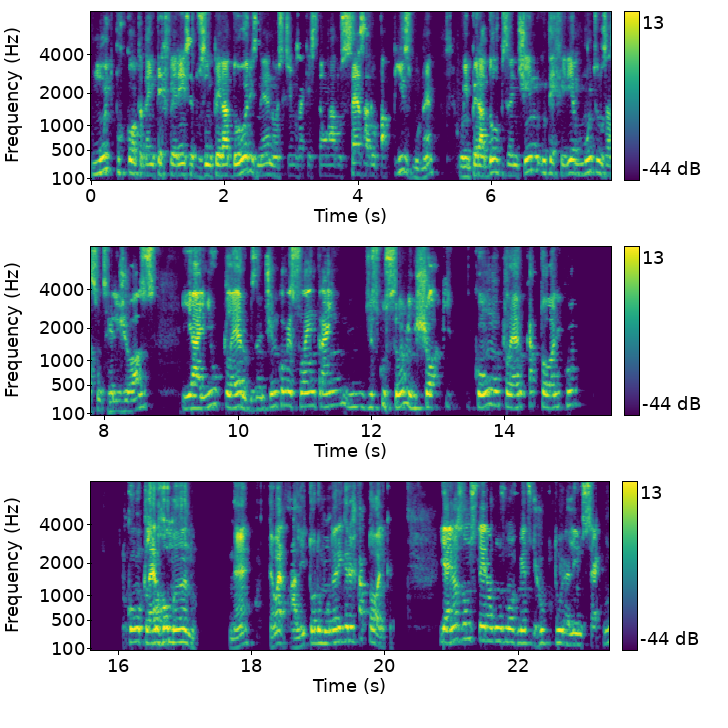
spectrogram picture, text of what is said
muito por conta da interferência dos imperadores, né, nós tínhamos a questão lá do césaropapismo, né, o imperador bizantino interferia muito nos assuntos religiosos, e aí o clero bizantino começou a entrar em discussão, em choque com o clero católico, com o clero romano, né? Então ali todo mundo era igreja católica. E aí nós vamos ter alguns movimentos de ruptura ali no século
